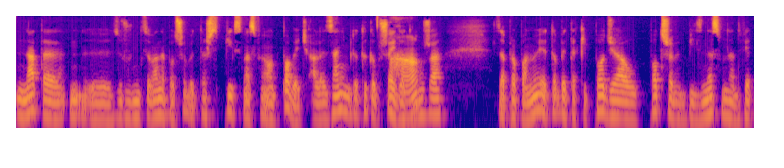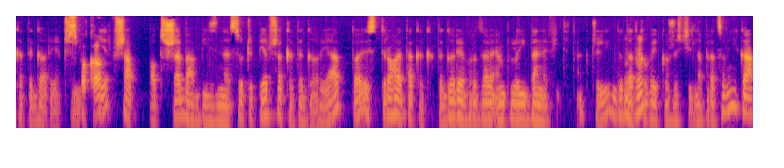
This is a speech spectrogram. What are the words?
Na te y, zróżnicowane potrzeby też Spix ma swoją odpowiedź, ale zanim do tego przejdę, Aha. to może zaproponuję Tobie taki podział potrzeb biznesu na dwie kategorie. Czyli Spoko. pierwsza potrzeba biznesu, czy pierwsza kategoria, to jest trochę taka kategoria w rodzaju employee benefit, tak? czyli dodatkowej mhm. korzyści dla pracownika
